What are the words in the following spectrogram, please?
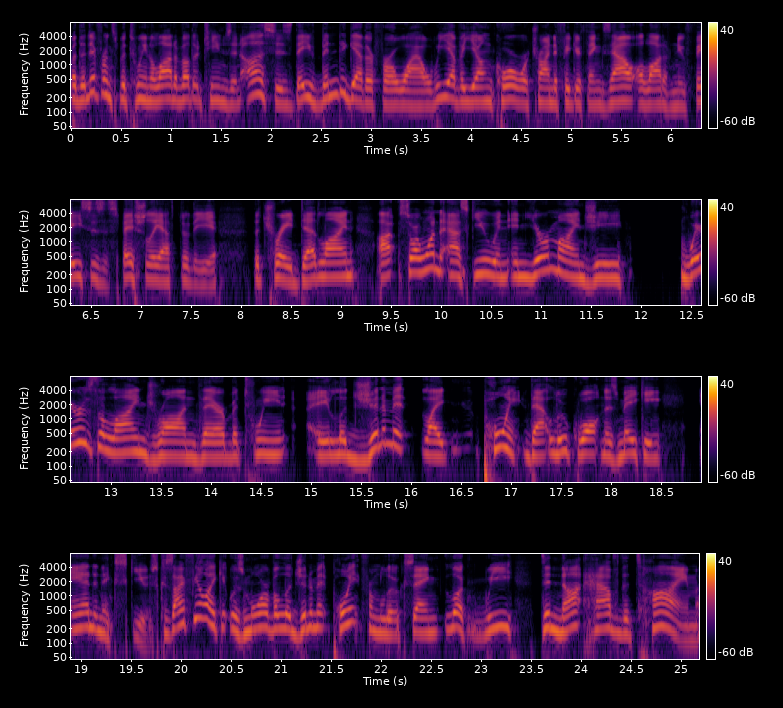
But the difference between a lot of other teams and us is they've been together for a while. We have a young core. We're trying to figure things out. A lot of new faces especially after the the trade deadline. Uh, so I wanted to ask you in in your mind G where is the line drawn there between a legitimate like point that Luke Walton is making and an excuse because I feel like it was more of a legitimate point from Luke saying, look, we did not have the time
